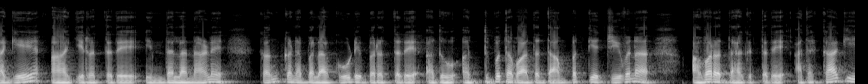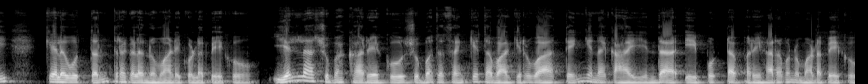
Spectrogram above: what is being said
ಆಗೇ ಆಗಿರುತ್ತದೆ. ಇಂದಲ್ಲ ನಾಳೆ ಕಂಕಣ ಬಲ ಕೂಡಿ ಬರುತ್ತದೆ. ಅದು ಅದ್ಭುತವಾದ ದಾಂಪತ್ಯ ಜೀವನ ಅವರದ್ದಾಗುತ್ತದೆ. ಅದಕ್ಕಾಗಿ ಕೆಲವು ತಂತ್ರಗಳನ್ನು ಮಾಡಿಕೊಳ್ಳಬೇಕು. ಎಲ್ಲ ಶುಭ ಕಾರ್ಯಕ್ಕೂ ಶುಭದ ಸಂಕೇತವಾಗಿರುವ ತೆಂಗಿನಕಾಯಿಯಿಂದ ಈ ಪುಟ್ಟ ಪರಿಹಾರವನ್ನು ಮಾಡಬೇಕು.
